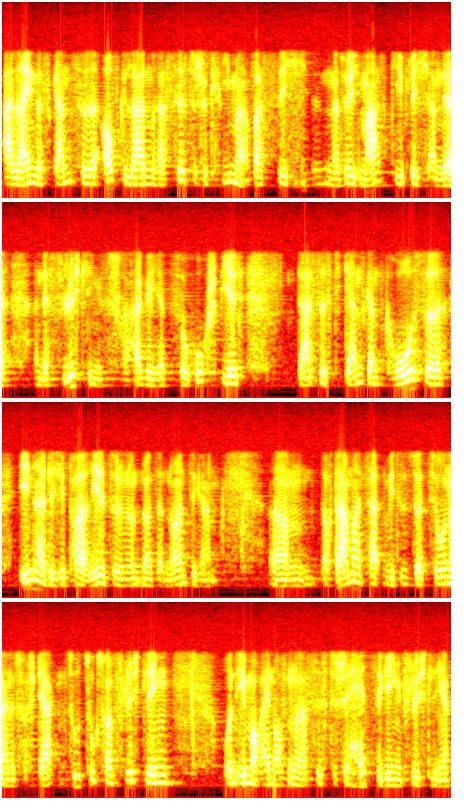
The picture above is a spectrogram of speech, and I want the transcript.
Allein das ganze aufgeladene rassistische Klima, was sich natürlich maßgeblich an der, an der Flüchtlingsfrage jetzt so hochspielt, das ist die ganz, ganz große inhaltliche Parallele zu den 1990ern. Ähm, auch damals hatten wir die Situation eines verstärkten Zuzugs von Flüchtlingen und eben auch eine offene rassistische Hetze gegen Flüchtlinge.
